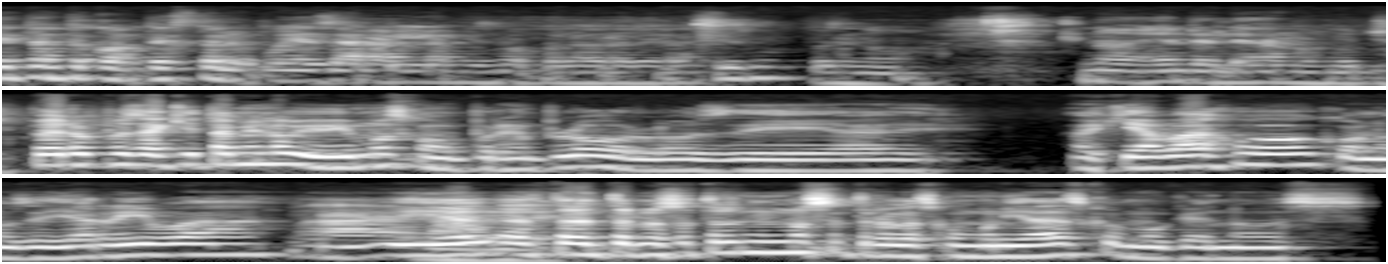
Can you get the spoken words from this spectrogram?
qué tanto contexto le puedes dar a la misma palabra de racismo? Pues no, no, en realidad no mucho. Pero pues aquí también lo vivimos como por ejemplo los de eh, aquí abajo con los de allá arriba. Ah, y hasta entre nosotros mismos, entre las comunidades, como que nos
